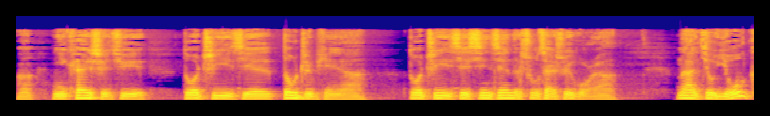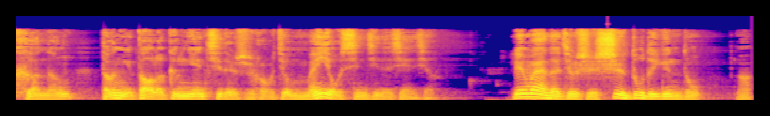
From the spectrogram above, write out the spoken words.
啊，你开始去多吃一些豆制品啊，多吃一些新鲜的蔬菜水果啊，那就有可能。等你到了更年期的时候，就没有心悸的现象。另外呢，就是适度的运动啊。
